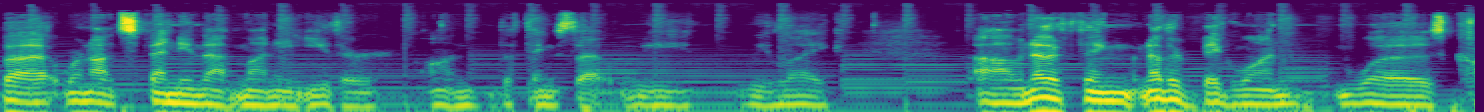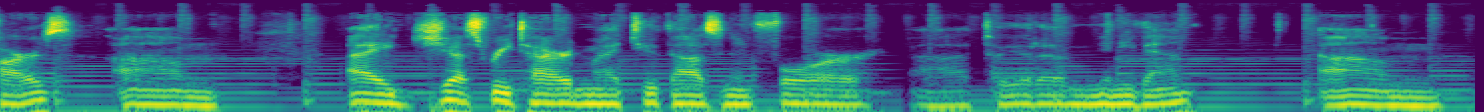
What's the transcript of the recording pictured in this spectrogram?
but we're not spending that money either on the things that we we like um, another thing another big one was cars um, I just retired my 2004 uh, Toyota minivan. Um,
